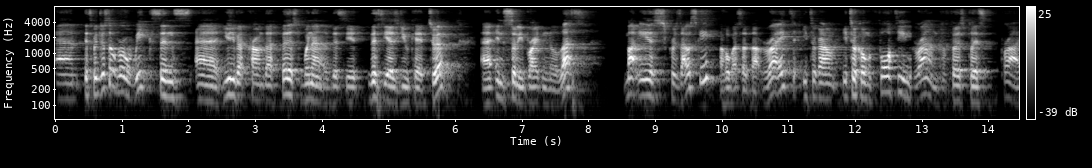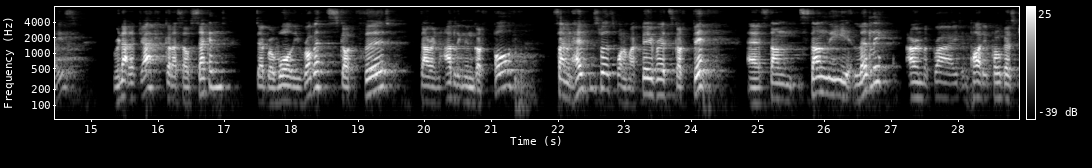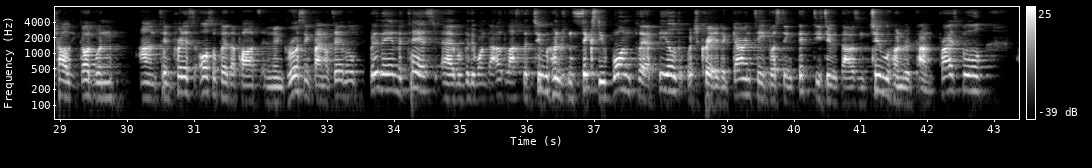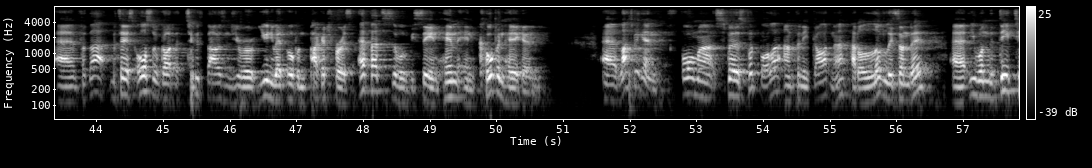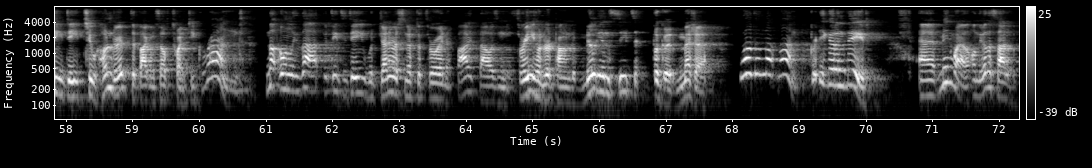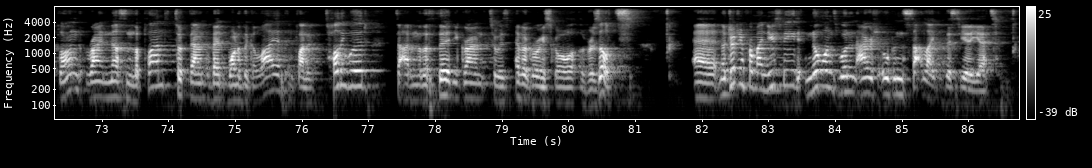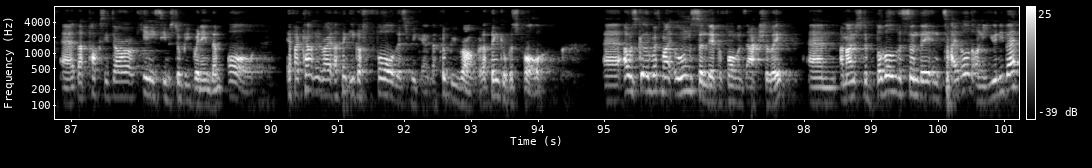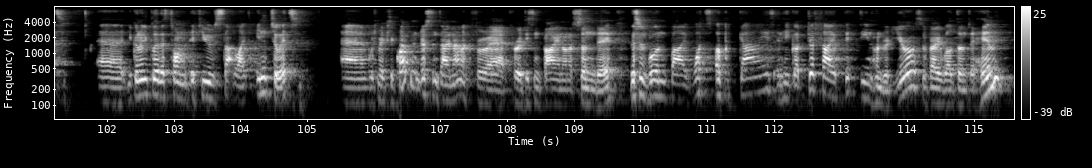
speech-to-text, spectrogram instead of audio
Um, it's been just over a week since uh, crowned their first winner of this year this year's UK tour uh, in sunny Brighton, no less. Matthias Krasowski, I hope I said that right. He took home he took home 14 grand for first place prize. Renata Jack got herself second. Deborah Worley Roberts got third. Darren Adlington got fourth. Simon Hemsworth, one of my favourites, got fifth. Uh, Stan, Stanley Ledley, Aaron McBride, and Party Poker's Charlie Godwin and Tim Prittis also played their parts in an engrossing final table. But in the end, Mateus uh, will be the one to outlast the 261 player field, which created a guarantee busting £52,200 prize pool. And for that, Mateus also got a 2,000 euro Unibet Open package for his efforts, so we'll be seeing him in Copenhagen. Uh, last weekend, former Spurs footballer Anthony Gardner had a lovely Sunday. Uh, he won the DTD 200 to bag himself 20 grand. Not only that, but DTD were generous enough to throw in a £5,300 million seats for good measure. Well done, that man. Pretty good indeed. Uh, meanwhile, on the other side of the pond, Ryan Nelson LaPlante took down event one of the Goliath in Planet Hollywood to add another 30 grand to his ever growing score of results. Uh, now, judging from my newsfeed, no one's won an Irish Open satellite this year yet. Uh, that Poxy Dara O'Kearney seems to be winning them all. If I counted right, I think he got four this weekend. I could be wrong, but I think it was four. Uh, I was good with my own Sunday performance, actually. Um, I managed to bubble the Sunday entitled on Unibet. Uh, you can only play this tournament if you satellite into it, uh, which makes it quite an interesting dynamic for uh, for a decent buy-in on a Sunday. This was won by What's Up Guys, and he got just shy of 1,500 euros, so very well done to him.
